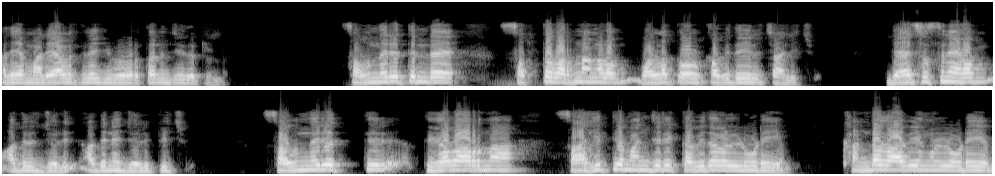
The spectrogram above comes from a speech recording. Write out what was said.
അദ്ദേഹം മലയാളത്തിലേക്ക് വിവർത്തനം ചെയ്തിട്ടുണ്ട്. സൗന്ദര്യത്തിന്റെ സപ്തവർണങ്ങളും വള്ളത്തോൾ കവിതയിൽ ചാലിച്ചു. ദേശസ്നേഹം അതിൽ ജ്വലി അതിനെ ജ്വലിപ്പിച്ചു. സൗന്ദര്യത്തിൽ തികവാർന്ന സാഹിത്യമഞ്ജരി കവിതകളിലൂടെയും ഖണ്ഡകാവ്യങ്ങളിലൂടെയും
